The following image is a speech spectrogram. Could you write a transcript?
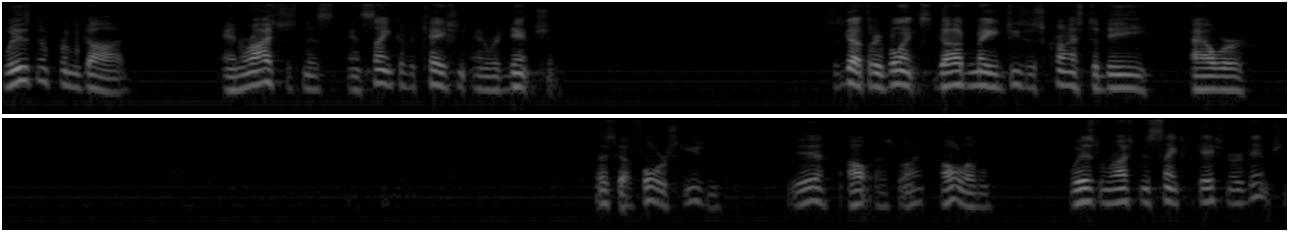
wisdom from God and righteousness and sanctification and redemption. So it's got three blanks. God made Jesus Christ to be our That's got four, excuse me. Yeah, all, that's right. All of them. Wisdom, righteousness, sanctification, and redemption.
